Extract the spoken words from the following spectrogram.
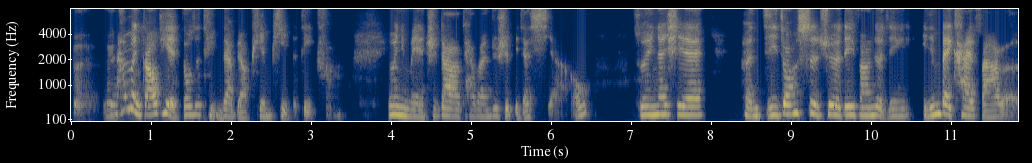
对。他们高铁都是停在比较偏僻的地方，因为你们也知道台湾就是比较小，所以那些很集中市区的地方就已经已经被开发了，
